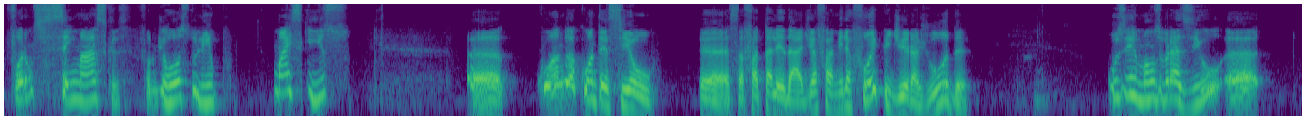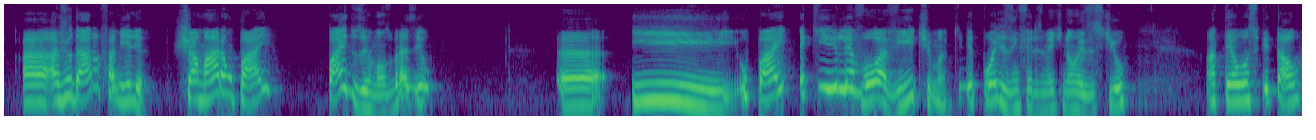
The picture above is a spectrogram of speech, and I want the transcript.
foram sem máscaras, foram de rosto limpo. Mais que isso, uh, quando aconteceu uh, essa fatalidade e a família foi pedir ajuda, os irmãos Brasil uh, ajudaram a família. Chamaram o pai, pai dos irmãos Brasil. Uh, e o pai é que levou a vítima, que depois, infelizmente, não resistiu, até o hospital.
